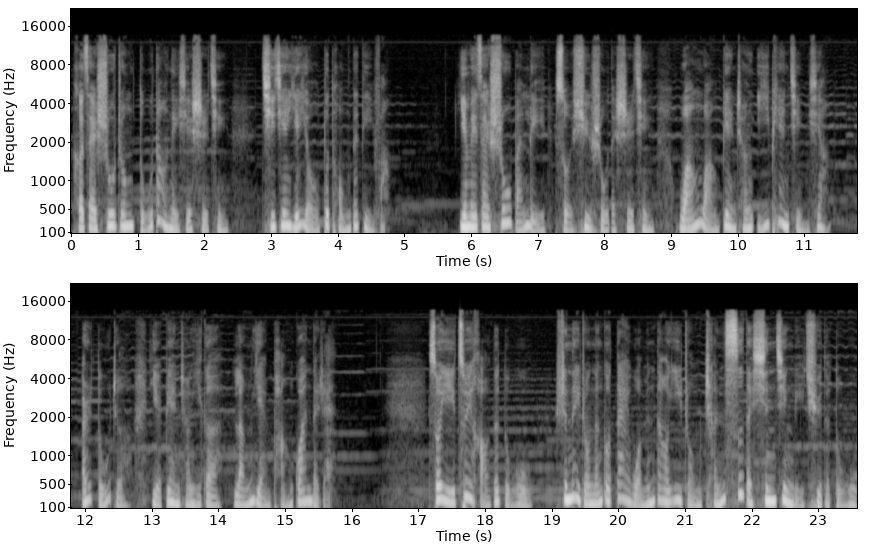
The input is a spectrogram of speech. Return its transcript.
和在书中读到那些事情，其间也有不同的地方。因为在书本里所叙述的事情，往往变成一片景象。而读者也变成一个冷眼旁观的人。所以，最好的读物是那种能够带我们到一种沉思的心境里去的读物，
